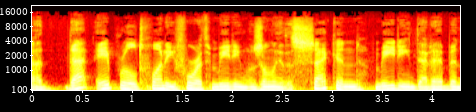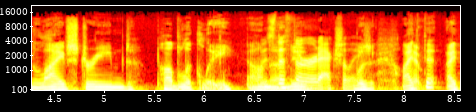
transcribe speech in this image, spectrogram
uh, that April 24th meeting was only the second meeting that had been live streamed publicly. it was the, the third, actually. Was I, th- I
